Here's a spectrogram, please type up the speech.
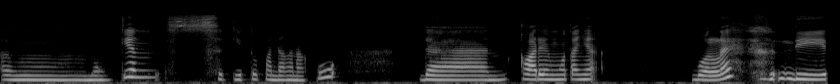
Um, mungkin segitu pandangan aku dan kalau ada yang mau tanya boleh di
